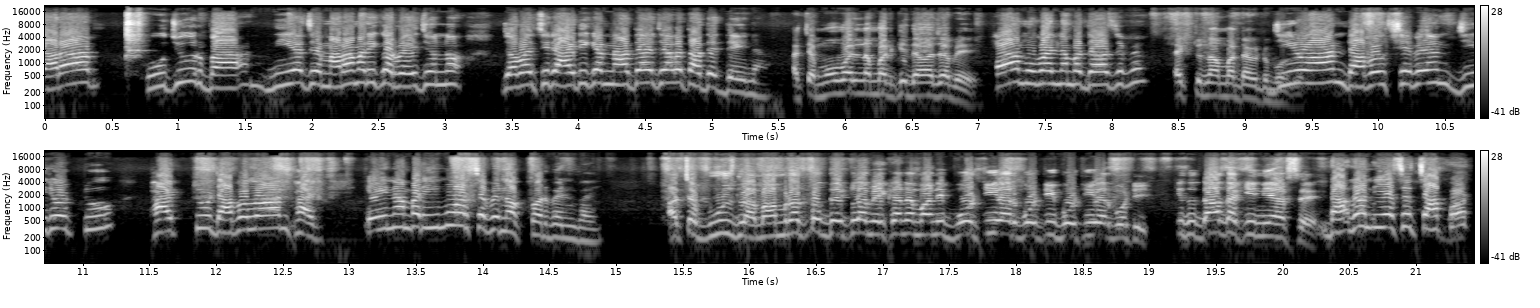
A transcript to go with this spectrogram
যারা হুজুর বা নিয়ে যে মারামারি করবে এই জন্য জবাই ছুরি আইডি কার্ড না দেয় যারা তাদের দেই না। আচ্ছা মোবাইল নাম্বার কি দেওয়া যাবে? হ্যাঁ মোবাইল নাম্বার দেওয়া যাবে। একটু নাম্বারটা একটু zero one double seven zero two five two double one five. এই নাম্বার ইমো হোয়াটসঅ্যাপে নক করবেন ভাই। আচ্ছা বুঝলাম। আমরা তো দেখলাম এখানে মানে বটি আর বটি বটি আর বটি। কিন্তু দাদা কি নিয়ে আসছে? দাদা নিয়েছে চাপট।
